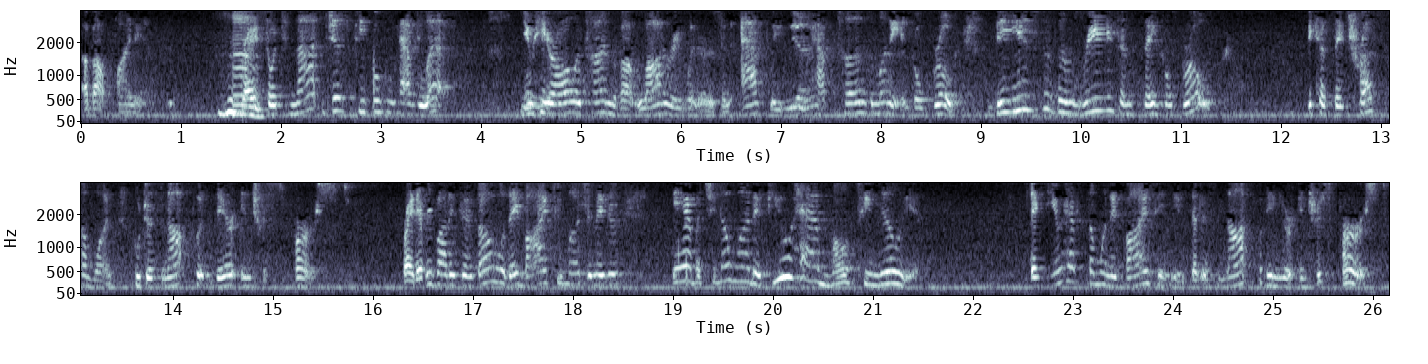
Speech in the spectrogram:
about finances. Mm-hmm. Right? So it's not just people who have less. You hear all the time about lottery winners and athletes yeah. who have tons of money and go broke. These are the reasons they go broke. Because they trust someone who does not put their interests first. Right? Everybody says, oh, well, they buy too much and they do. Yeah, but you know what? If you have multi-millions, if you have someone advising you that is not putting your interest first,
